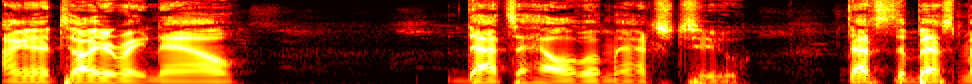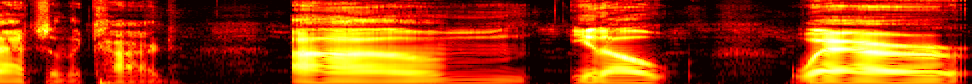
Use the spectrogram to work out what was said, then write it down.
I'm going to tell you right now, that's a hell of a match, too. That's the best match on the card. Um, you know, where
